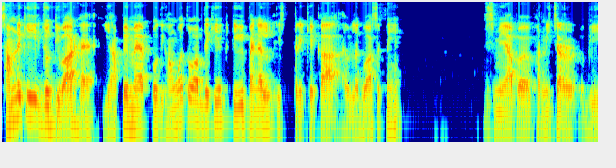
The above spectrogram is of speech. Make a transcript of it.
सामने की जो दीवार है, यहाँ पे मैं आपको दिखाऊँगा तो आप देखिए एक टीवी पैनल इस तरीके का लगवा सकते हैं, जिसमें आप फर्नीचर भी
